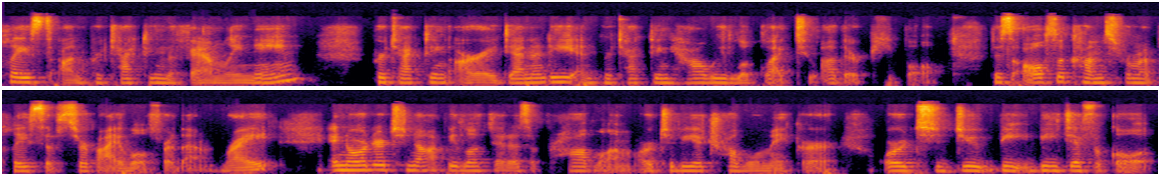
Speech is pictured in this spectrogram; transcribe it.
placed on protecting the family name, protecting our identity, and protecting how we look like to other people. This also comes from a place of survival for them, right? In order to not be looked at as a problem or to be a troublemaker or to do be, be difficult,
